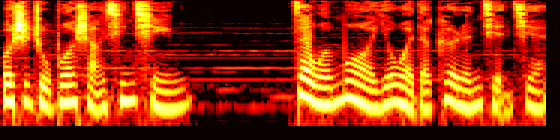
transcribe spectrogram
我是主播赏心情，在文末有我的个人简介。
